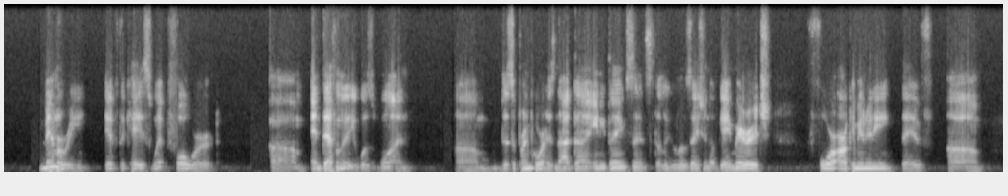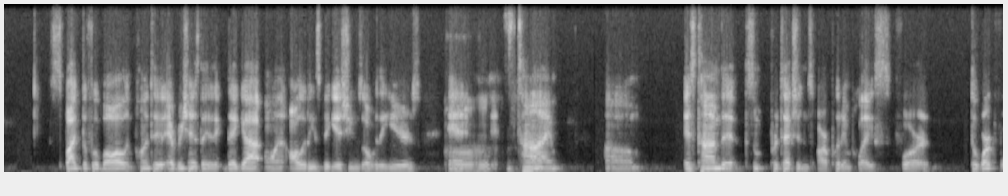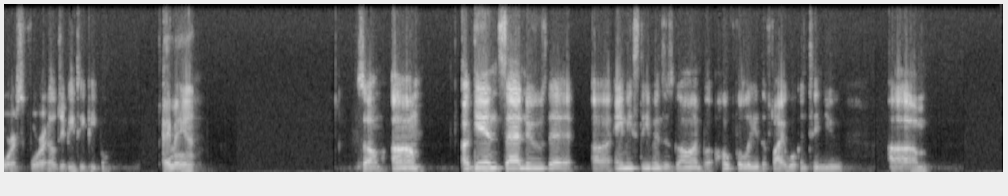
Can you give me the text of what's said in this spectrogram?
memory if the case went forward um, and definitely was won. Um, the Supreme Court has not done anything since the legalization of gay marriage for our community. They've um, spiked the football and punted every chance they they got on all of these big issues over the years. And mm-hmm. it's time. Um, it's time that some protections are put in place for the workforce for LGBT people. Amen. So, um, again, sad news that uh, Aimee Stephens is gone, but hopefully the fight will continue um,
